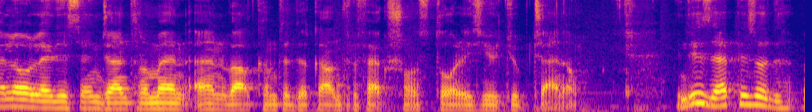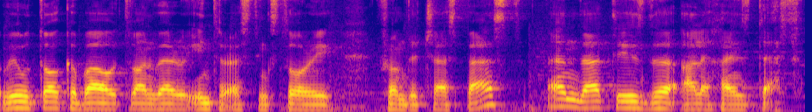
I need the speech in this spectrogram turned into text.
Hello, ladies and gentlemen, and welcome to the Counterfactual Stories YouTube channel. In this episode, we will talk about one very interesting story from the chess past, and that is the Alekhine's death.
